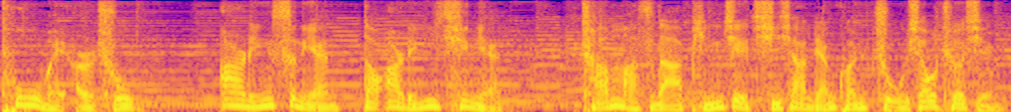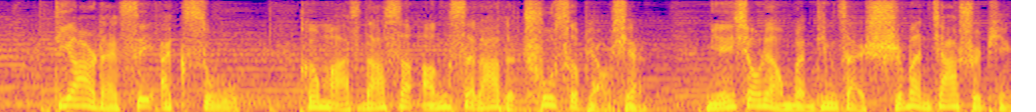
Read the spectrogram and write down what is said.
突围而出。二零一四年到二零一七年，长安马自达凭借旗下两款主销车型，第二代 CX 五和马自达三昂克赛拉的出色表现。年销量稳定在十万加水平，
